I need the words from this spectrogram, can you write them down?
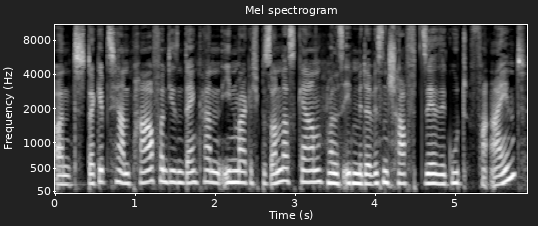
Und da gibt's ja ein paar von diesen Denkern. Ihn mag ich besonders gern, weil es eben mit der Wissenschaft sehr, sehr gut vereint.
